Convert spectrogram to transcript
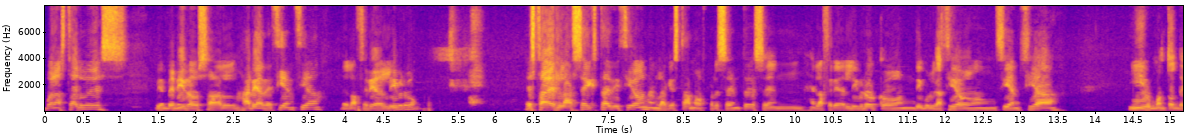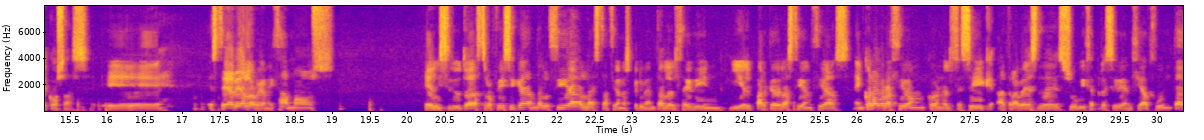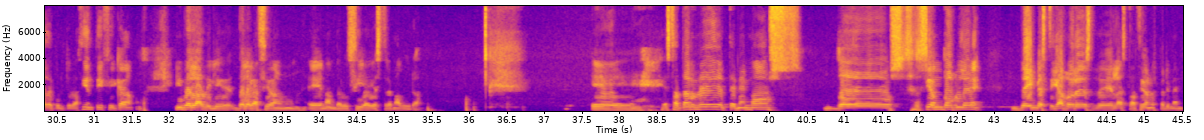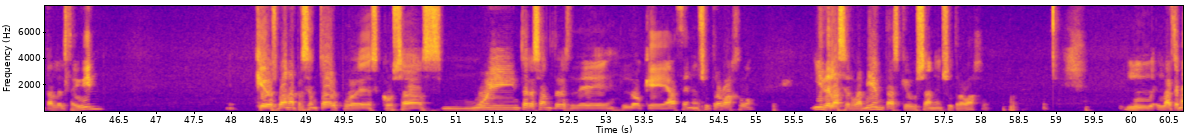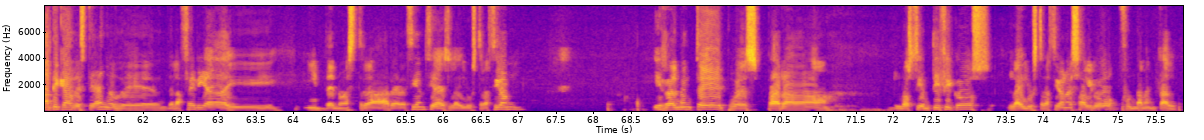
Buenas tardes, bienvenidos al área de ciencia de la Feria del Libro. Esta es la sexta edición en la que estamos presentes en, la Feria del Libro con divulgación, ciencia y un montón de cosas. Eh, este área lo organizamos el Instituto de Astrofísica de Andalucía, la Estación Experimental del CEDIN y el Parque de las Ciencias, en colaboración con el CSIC a través de su vicepresidencia adjunta de Cultura Científica y de la delegación en Andalucía y Extremadura. Eh, esta tarde tenemos dos sesión doble de investigadores de la Estación Experimental del CEDIN, que os van a presentar pues cosas muy interesantes de lo que hacen en su trabajo y de las herramientas que usan en su trabajo. La temática de este año de, la feria y, y, de nuestra área de ciencia es la ilustración y realmente pues para los científicos la ilustración es algo fundamental.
